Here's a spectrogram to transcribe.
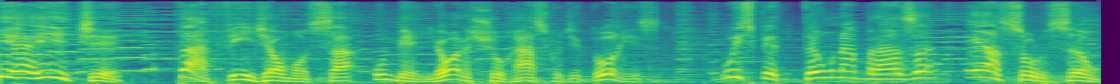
E aí, tchê? Tá afim de almoçar o melhor churrasco de Torres? O espetão na brasa é a solução.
